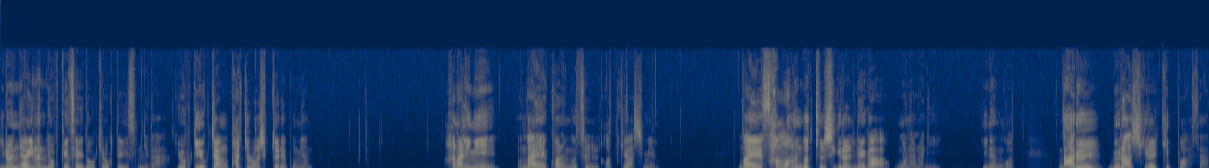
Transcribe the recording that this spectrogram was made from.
이런 이야기는 욥기서에도 기록되어 있습니다. 욥기 6장 8절로 10절에 보면 하나님이 나의 구하는 것을 얻게 하시며 나의 사모하는 것 주시기를 내가 원하나니 이는 곧 나를 멸하시기를 기뻐하사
